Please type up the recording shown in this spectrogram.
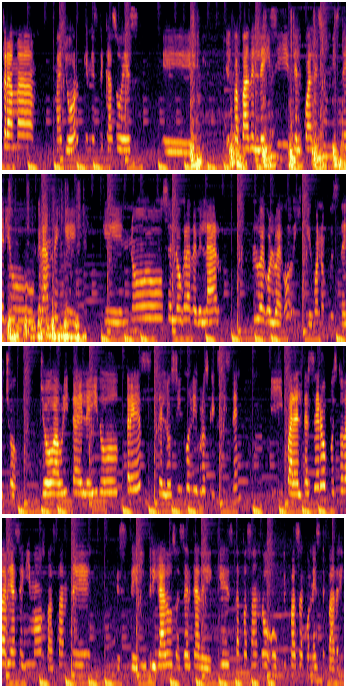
trama mayor, que en este caso es eh, el papá de Lacey, del cual es un misterio grande que, que no se logra develar luego, luego, y que bueno, pues de hecho yo ahorita he leído tres de los cinco libros que existen y para el tercero pues todavía seguimos bastante este, intrigados acerca de qué está pasando o qué pasa con este padre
